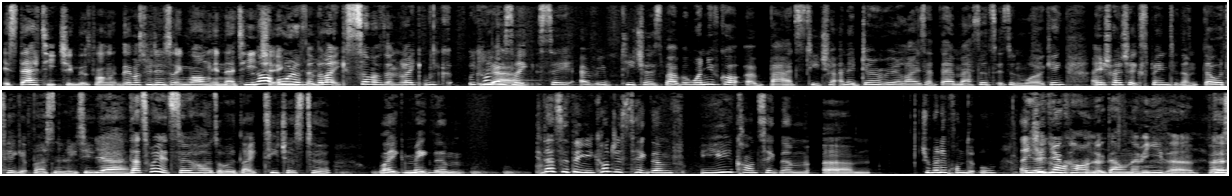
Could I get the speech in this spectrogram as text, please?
it's their teaching that's wrong. Like, they must be doing something wrong in their teaching. not all of them but like some of them like we c- we can't Yeah. just like say every teacher is bad but when you've got a bad teacher and they don't realize that their methods isn't working and you try to explain to them they will take it personally too Yeah. That's why it's so hard with like teachers to like make them. That's the thing. You can't just take them. f- You can't take them. Um, je peux pas les prendre de haut. Like yeah, you, you can't, can't look down on them either. But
